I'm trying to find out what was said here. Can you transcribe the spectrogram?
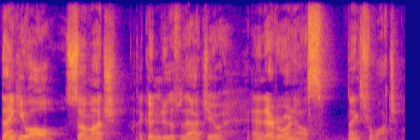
thank you all so much. I couldn't do this without you, and everyone else, thanks for watching.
